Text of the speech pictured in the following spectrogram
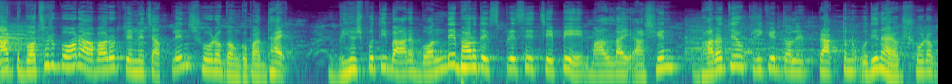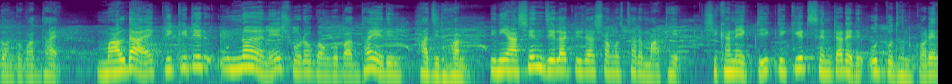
আট বছর পর আবারও ট্রেনে চাপলেন সৌরভ গঙ্গোপাধ্যায়। বৃহস্পতিবার বন্দে ভারত এক্সপ্রেসে চেপে মালদায় আসেন ভারতীয় ক্রিকেট দলের প্রাক্তন অধিনায়ক সৌরভ গঙ্গোপাধ্যায়। মালদায় ক্রিকেটের উন্নয়নে সৌরভ গঙ্গোপাধ্যায় এদিন হাজির হন। তিনি আসেন জেলা ক্রীড়া সংস্থার মাঠে। সেখানে একটি ক্রিকেট সেন্টারের উদ্বোধন করেন।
